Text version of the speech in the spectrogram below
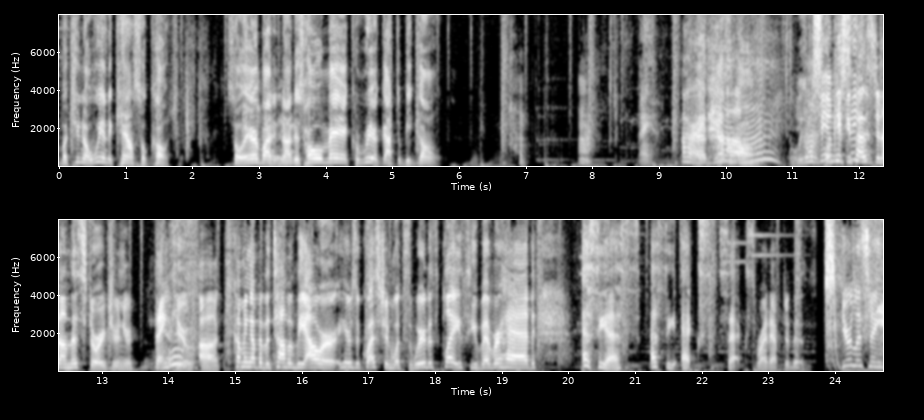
But you know, we're in the cancel culture. So everybody Yeah, now, this whole man career got to be gone. Man. All right. That's um, Well, we're gonna see we'll keep you season. posted on this story, Junior. Thank you. Uh, coming up at the top of the hour, here's a question What's the weirdest place you've ever had E SES, SEX sex? Right after this. You're listening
